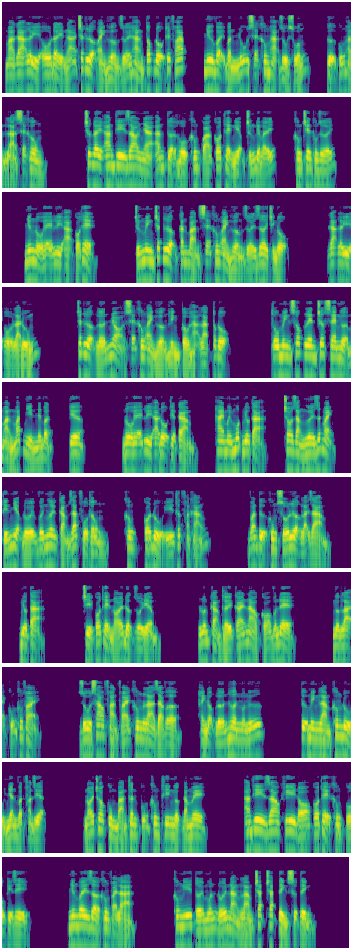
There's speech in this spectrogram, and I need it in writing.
mà gã lì ô đẩy ngã chất lượng ảnh hưởng dưới hàng tốc độ thuyết pháp, như vậy bần nhũ sẽ không hạ rủ xuống, cự cũng hẳn là sẽ không. Trước đây an thi giao nhà ăn tựa hồ không quá có thể nghiệm chứng điểm ấy, không trên không dưới. Nhưng nổ hệ lì ạ có thể. Chứng minh chất lượng căn bản sẽ không ảnh hưởng dưới rơi trình độ. Gã lì ô là đúng. Chất lượng lớn nhỏ sẽ không ảnh hưởng hình cầu hạ lạc tốc độ. Tô minh xốc lên trước xe ngựa màn mắt nhìn nhân vật, kia. Nô hệ lì ạ độ thiệt cảm, hai mươi mốt miêu tả, cho rằng ngươi rất mạnh, tín nhiệm đối với ngươi cảm giác phổ thông, không có đủ ý thức phản kháng. Văn tự khung số lượng lại giảm. Miêu tả chỉ có thể nói được rồi điểm. Luôn cảm thấy cái nào có vấn đề. Ngược lại cũng không phải. Dù sao phản phái không là giả vờ, hành động lớn hơn ngôn ngữ. Tự mình làm không đủ nhân vật phản diện. Nói cho cùng bản thân cũng không thi ngược đam mê. An thi giao khi đó có thể không cố kỵ gì. Nhưng bây giờ không phải là. Không nghĩ tới muốn đối nàng làm chắc chắc tình sự tình.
